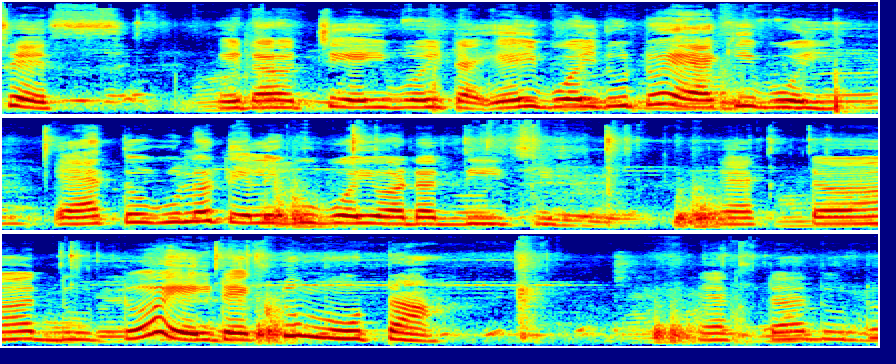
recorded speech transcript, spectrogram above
শেষ। এটা হচ্ছে এই বইটা। এই বই দুটো একই বই। এতগুলো তেলেগু বই অর্ডার দিয়েছি। একটা দুটো, এইটা একটু মোটা। একটা দুটো।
